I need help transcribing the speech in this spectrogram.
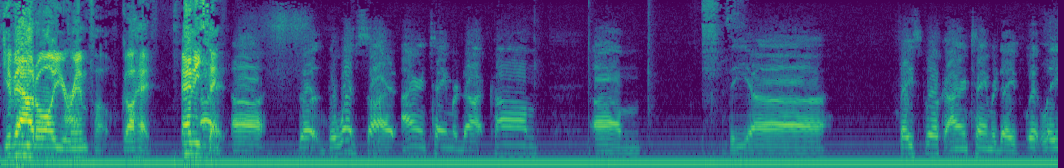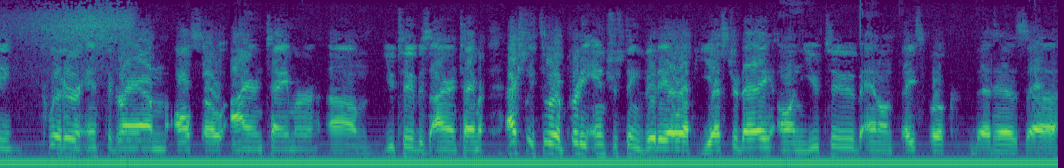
Give out all your info. Go ahead. Anything. All right, uh, the the website irontamer.com, um, the uh, Facebook Iron Tamer Dave Whitley, Twitter, Instagram, also Iron Tamer. Um, YouTube is Iron Tamer. Actually, threw a pretty interesting video up yesterday on YouTube and on Facebook that has uh,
